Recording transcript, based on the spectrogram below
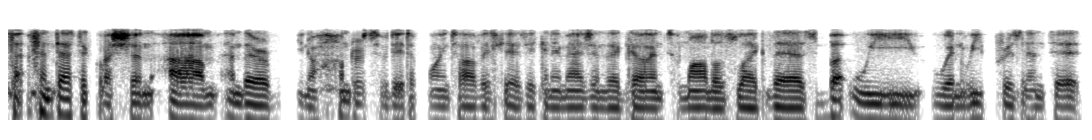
Fantastic question. Um, and there are you know hundreds of data points, obviously, as you can imagine, that go into models like this. But we, when we present it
